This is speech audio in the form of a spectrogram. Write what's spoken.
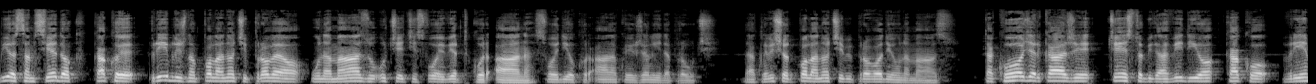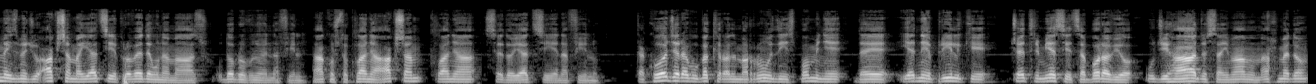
bio sam svjedok kako je približno pola noći proveo u namazu učeći svoj virt Kur'ana, svoj dio Kur'ana kojeg želi da prouči. Dakle, više od pola noći bi provodio u namazu. Također kaže, često bi ga vidio kako vrijeme između akšama i jacije provede u namazu, u dobrovoljnoj na filu. Nakon što klanja akšam, klanja se do jacije na filu. Također Abu Bakr al-Marrudi spominje da je jedne prilike četiri mjeseca boravio u džihadu sa imamom Ahmedom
